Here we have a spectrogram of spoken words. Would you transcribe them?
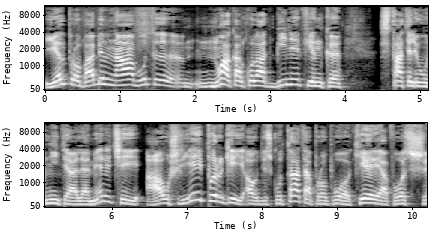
el probabil n-a avut, uh, nu a calculat bine, fiindcă Statele Unite ale Americii au și ei pârghii, au discutat, apropo, Kerry a fost și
